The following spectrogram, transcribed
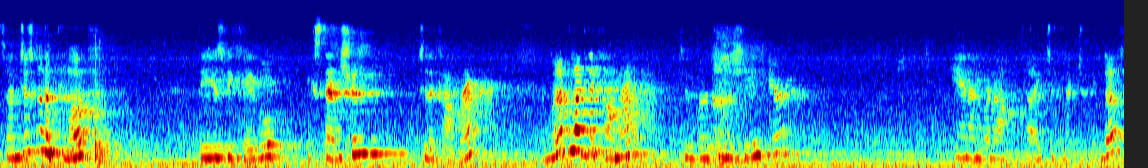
So I'm just going to plug the USB cable extension to the camera. I'm going to plug the camera to the virtual machine here. And I'm gonna tell it to connect to Windows.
